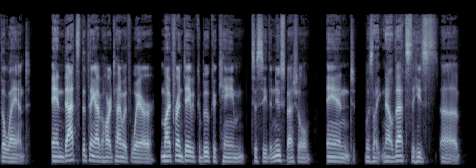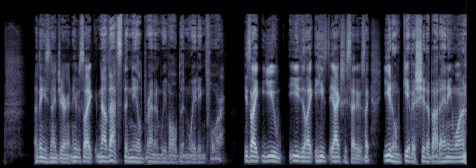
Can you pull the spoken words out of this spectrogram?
the land. And that's the thing I have a hard time with where my friend David Kabuka came to see the new special and was like, now that's the, he's, uh, I think he's Nigerian. He was like, now that's the Neal Brennan we've all been waiting for. He's like, you, you like, he's he actually said, he was like, you don't give a shit about anyone.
